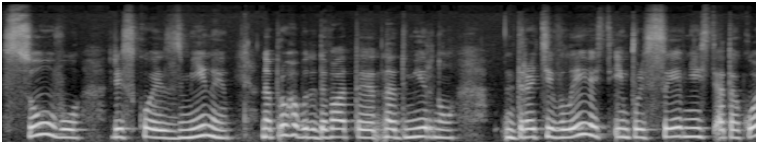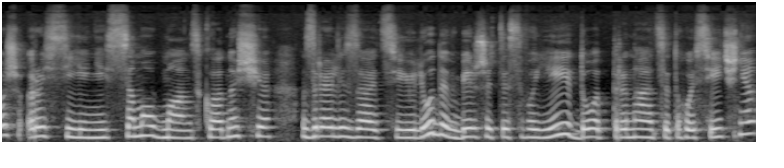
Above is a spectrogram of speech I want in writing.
суву, різкої зміни. Напруга буде давати надмірну дратівливість, імпульсивність, а також розсіяність, самообман, складнощі з реалізацією. Люди в більшості своїй до 13 січня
